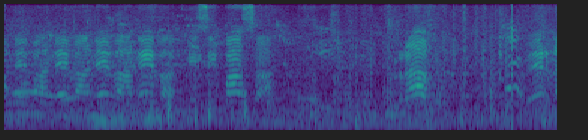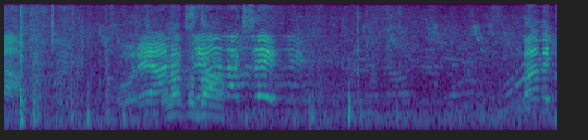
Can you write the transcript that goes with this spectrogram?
Ανέβα, ανέβα, ανέβα, ανέβα. Και εσύ πάσα. Μπράβο. Παίρνα. Ωραία, Καλά άλλαξε, κοντά. άλλαξε. Πάμε 30.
